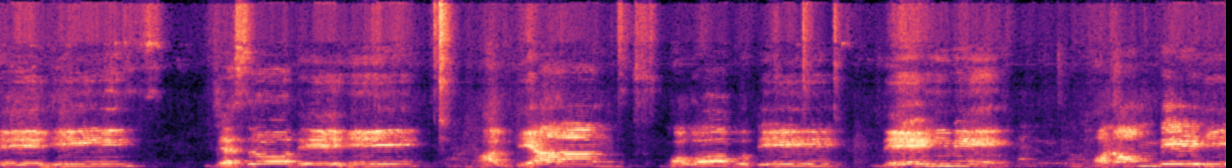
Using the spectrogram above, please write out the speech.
দেহি, যশো দেহি ভাগ্যাং ভগবতী দেহি মে, ধনং দেহি,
